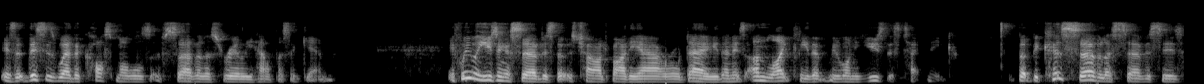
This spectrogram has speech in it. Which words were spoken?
is that this is where the cost models of serverless really help us again. If we were using a service that was charged by the hour or day, then it's unlikely that we want to use this technique. But because serverless services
